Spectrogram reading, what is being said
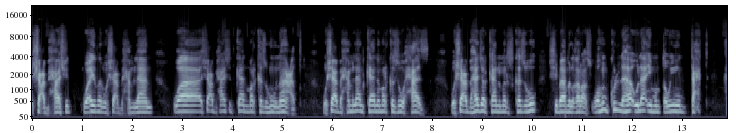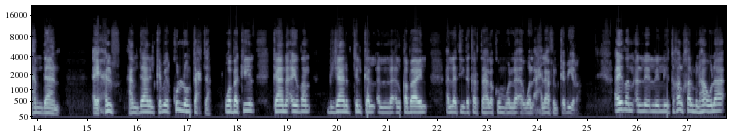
شعب حاشد وأيضا وشعب حملان. وشعب حاشد كان مركزه ناعط وشعب حملان كان مركزه حاز. وشعب هجر كان مركزه شبام الغراس وهم كل هؤلاء منطوين تحت همدان أي حلف همدان الكبير كلهم تحته وبكيل كان أيضا بجانب تلك ال- ال- القبائل التي ذكرتها لكم وال- والأحلاف الكبيرة. أيضا اللي, تخلخل من هؤلاء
